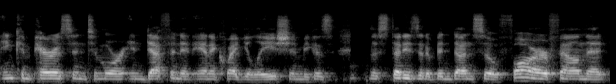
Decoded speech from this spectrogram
in comparison to more indefinite anticoagulation because the studies that have been done so far found that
